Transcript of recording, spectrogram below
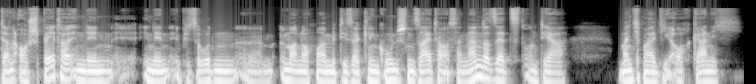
dann auch später in den in den Episoden ähm, immer noch mal mit dieser klingonischen Seite auseinandersetzt und der manchmal die auch gar nicht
